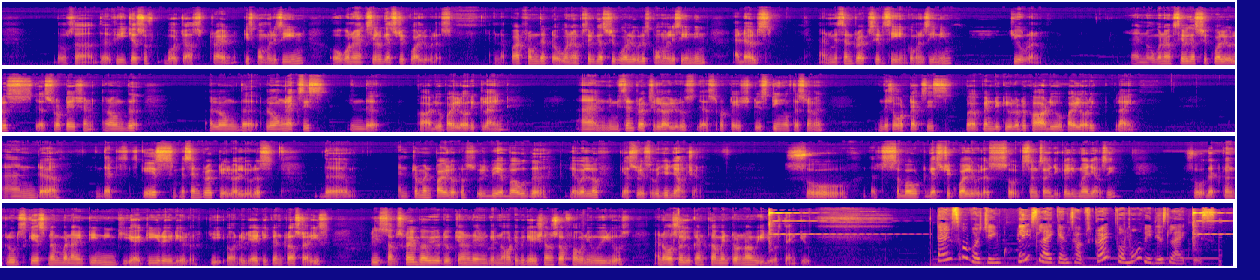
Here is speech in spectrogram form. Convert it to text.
those are the features of Borchardt triad. It is commonly seen in organoaxial gastric volvulus. And apart from that, organoaxial gastric volvulus commonly seen in adults and mesenteroaxial seen commonly seen in children. And organoaxial gastric volvulus, there's rotation around the along the long axis in the cardiopyloric line. And mesenteroaxial volvulus, there's rotation twisting of the stomach on the short axis perpendicular to cardiopyloric line and uh, in that case mesenteric volvulus the entrament pylorus will be above the level of gastroesophageal junction. So that's about gastric volvulus so it's a surgical emergency so that concludes case number 19 in GIT radiology or GIT contrast studies please subscribe our youtube channel then you get notifications of our new videos and also you can comment on our videos thank you Thanks for watching. Please like and subscribe for more videos like this.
